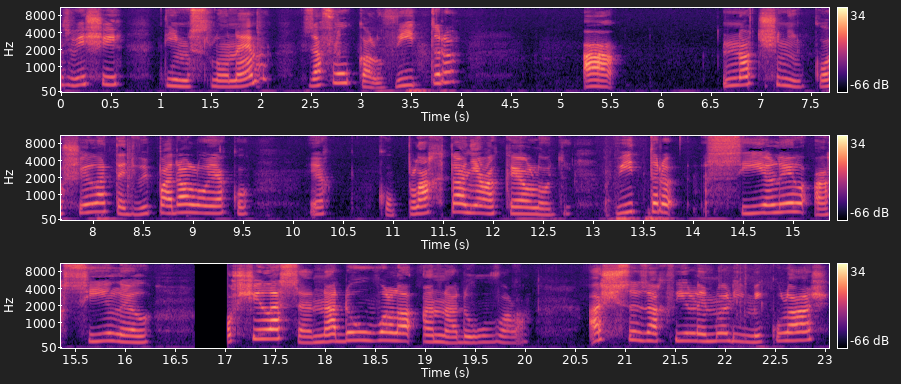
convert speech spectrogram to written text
s vyšitým slonem, zafoukal vítr a noční košile teď vypadalo jako, jako plachta nějaké lodi. Vítr sílil a sílil. Košile se nadouvala a nadouvala. Až se za chvíli milý Mikuláš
